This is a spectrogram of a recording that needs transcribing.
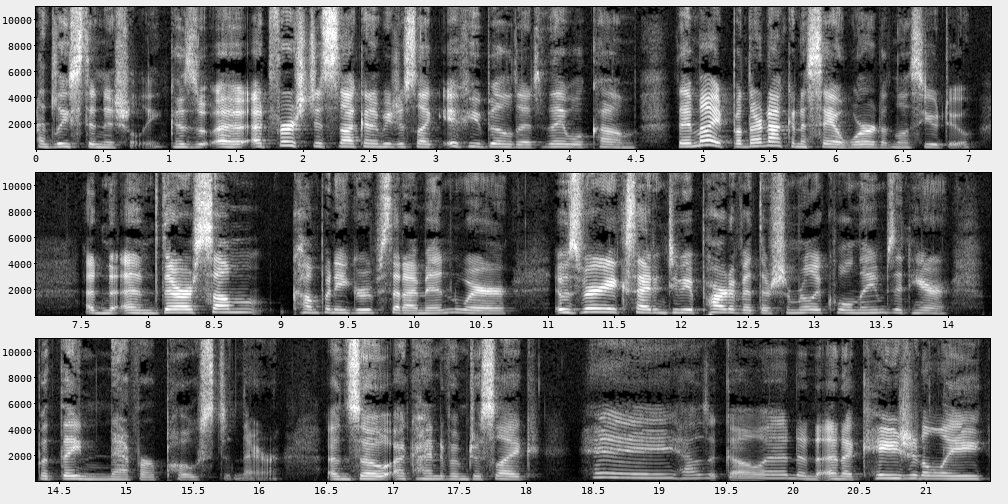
at least initially because uh, at first it's not going to be just like if you build it they will come they might but they're not going to say a word unless you do and and there are some company groups that i'm in where it was very exciting to be a part of it. There's some really cool names in here, but they never post in there. And so I kind of am just like, hey, how's it going? And, and occasionally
